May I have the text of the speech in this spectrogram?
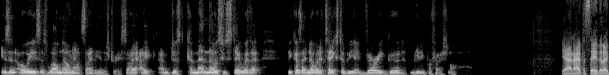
isn't always as well known outside the industry. So I, I I'm just commend those who stay with it because I know what it takes to be a very good meeting professional. Yeah, and I have to say that I,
